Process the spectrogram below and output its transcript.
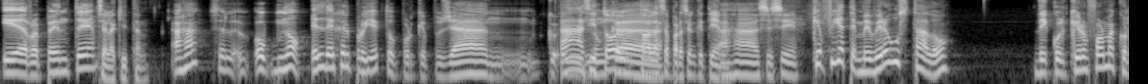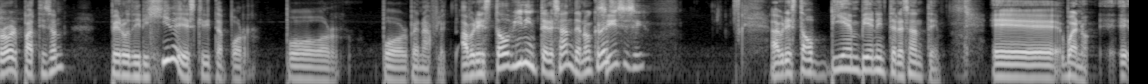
Y de repente... Se la quitan. Ajá. se no, él deja el proyecto porque pues ya... Ah, sí, todo- nunca- toda la separación que tiene. Ajá, sí, sí. Que fíjate, me hubiera gustado de cualquier forma con Robert Pattinson, pero dirigida y escrita por, por, por Ben Affleck. Habría estado bien interesante, ¿no crees? Sí, sí, sí. Habría estado bien, bien interesante. Eh, bueno, eh,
